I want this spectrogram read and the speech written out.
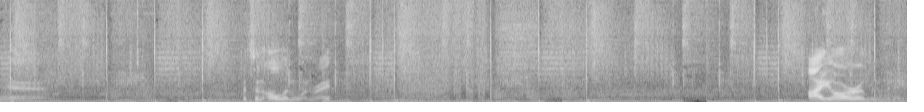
Yeah. That's an all-in-one, right? IR illuminator.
